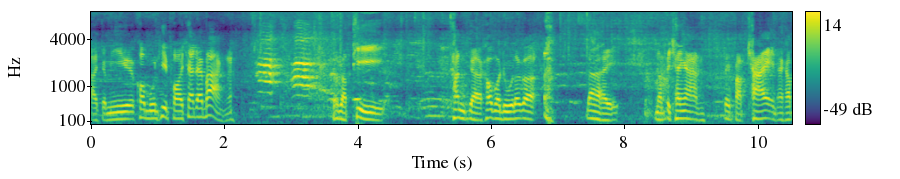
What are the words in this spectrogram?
อาจจะมีข้อมูลที่พอใช้ได้บ้างนะสำหรับที่ท่านจะเข้ามาดูแล้วก็ได้นำไปใช้งานไปปรับใช้นะครับ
